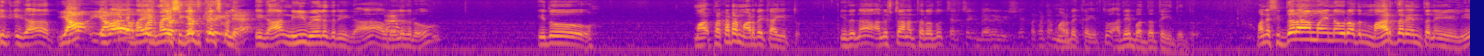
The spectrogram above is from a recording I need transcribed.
ಈಗ ಯಾವ- ಈಗ ಯಾವ ಮಹೇಶ್ ಕೇಳಿಸ್ಕೊಳ್ಳಿ ಈಗ. ನೀವು ಹೇಳಿದ್ರಿ ಈಗ ಅವ್ರು ಹೇಳಿದ್ರು ಇದು ಪ್ರಕಟ ಮಾಡಬೇಕಾಗಿತ್ತು. ಇದನ್ನ ಅನುಷ್ಠಾನ ತರೋದು ಚರ್ಚೆಗೆ ಬೇರೆ ವಿಷಯ ಪ್ರಕಟ ಮಾಡಬೇಕಾಗಿತ್ತು ಅದೇ ಬದ್ಧತೆ ಇದ್ದದ್ದು. ಮನೆ ಸಿದ್ದರಾಮಯ್ಯನವರು ಅದನ್ನ ಮಾಡ್ತಾರೆ ಅಂತಾನೆ ಹೇಳಿ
